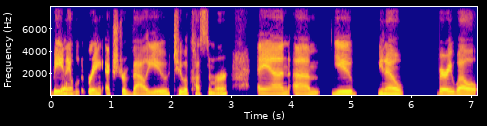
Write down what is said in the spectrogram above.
being able to bring extra value to a customer and um, you you know very well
